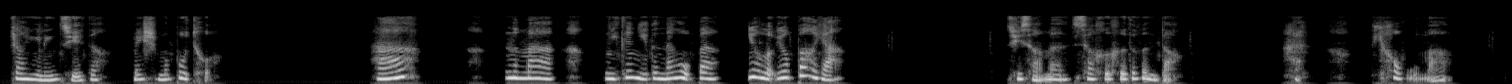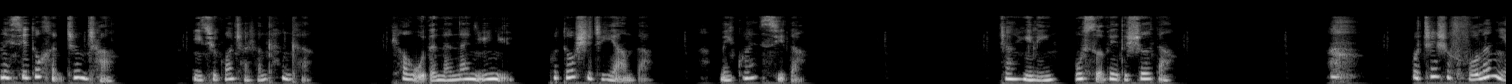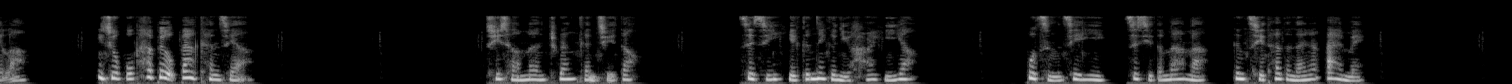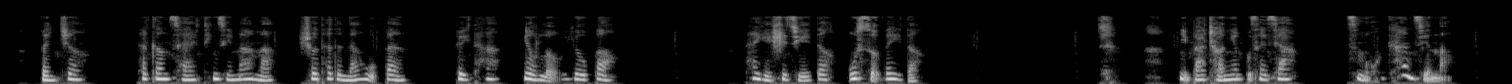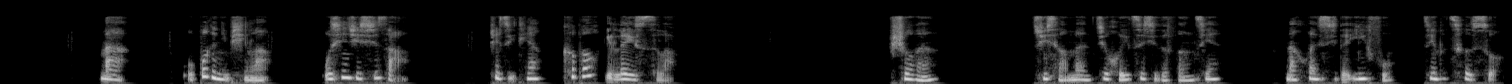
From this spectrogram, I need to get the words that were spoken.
张玉玲觉得没什么不妥。啊，那妈。你跟你的男舞伴又搂又抱呀？曲小曼笑呵呵的问道：“嗨，跳舞嘛，那些都很正常。你去广场上看看，跳舞的男男女女不都是这样的？没关系的。”张玉玲无所谓的说道：“啊我真是服了你了，你就不怕被我爸看见啊？”徐小曼突然感觉到，自己也跟那个女孩一样，不怎么介意自己的妈妈跟其他的男人暧昧。反正她刚才听见妈妈说她的男舞伴对她又搂又抱，她也是觉得无所谓的。切，你爸常年不在家，怎么会看见呢？妈，我不跟你贫了，我先去洗澡。这几天可把我给累死了。说完，曲小曼就回自己的房间，拿换洗的衣服进了厕所。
